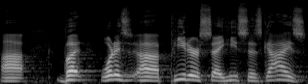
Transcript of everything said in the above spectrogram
Uh, but what does uh, Peter say? He says, guys,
